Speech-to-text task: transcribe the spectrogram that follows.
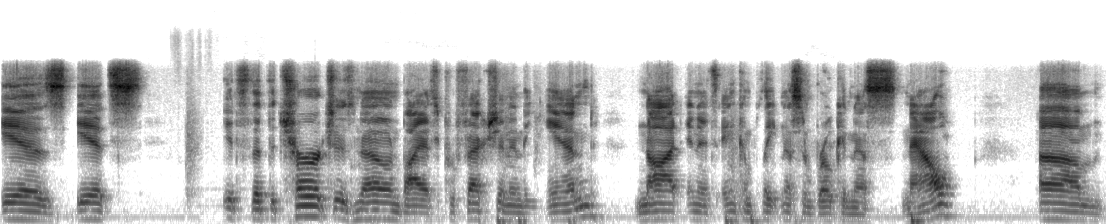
is it's it's that the church is known by its perfection in the end, not in its incompleteness and brokenness now. Um,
